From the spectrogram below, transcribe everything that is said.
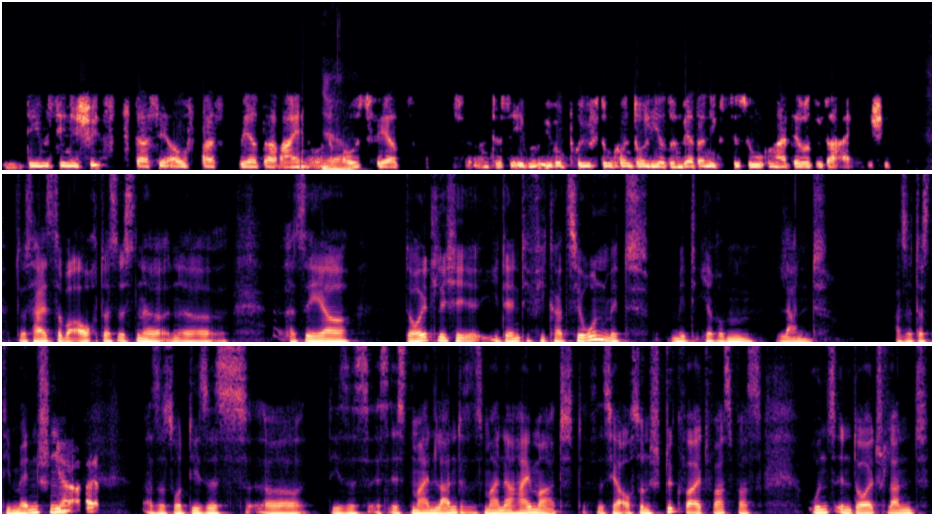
in dem Sinne schützt, dass sie aufpasst, wer da rein und ja. rausfährt und das eben überprüft und kontrolliert. Und wer da nichts zu suchen hat, der wird wieder heimgeschickt. Das heißt aber auch, das ist eine, eine sehr deutliche Identifikation mit, mit ihrem Land. Also, dass die Menschen, ja. also so dieses, äh, dieses, es ist mein Land, es ist meine Heimat. Das ist ja auch so ein Stück weit was, was uns in Deutschland,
